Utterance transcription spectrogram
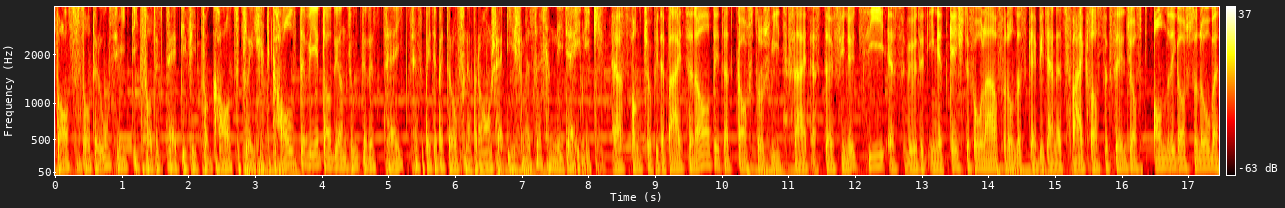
was von der Ausweitung von der Zertifikatspflicht gehalten wird. Adrian Sutter, es zeigt sich, bei der betroffenen Branche ist man sich nicht einig. Ja, es fängt schon bei den Beizen an. Dort hat Gastro Schweiz gesagt, es dürfe nicht sein, es würden ihnen die Gäste vorlaufen und es gäbe in dieser Zweiklassengesellschaft andere Gastronomen,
